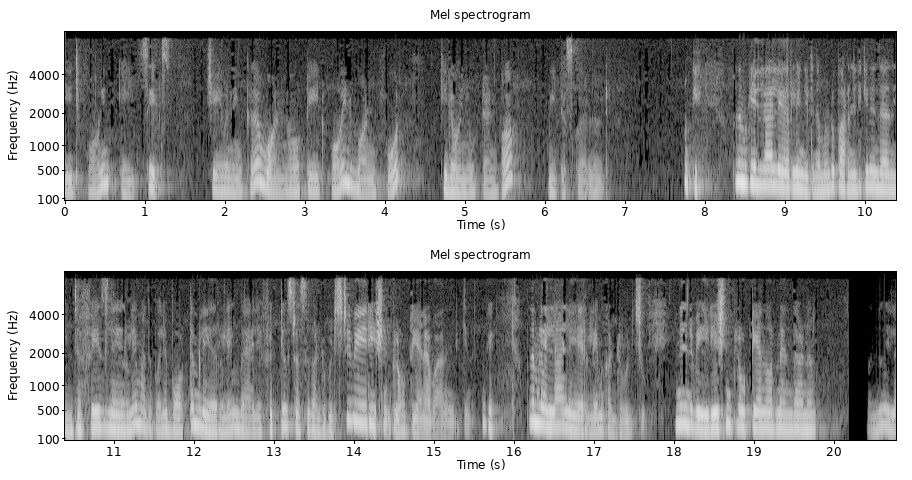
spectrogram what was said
eight point eight six ചെയ്യുമ്പോൾ നിങ്ങൾക്ക് one naught eight point one four kilo newton per metre square എന്ന് വരും. ഓക്കെ അപ്പോൾ നമുക്ക് എല്ലാ ലെയറിലെയും കിട്ടും. നമ്മളോട് പറഞ്ഞിരിക്കുന്ന എന്താണ്? ഇന്റർഫേസ് ലെയറിലെയും അതുപോലെ ബോട്ടം ലെയറിലെയും വാല്യൂ എഫക്റ്റീവ് സ്ട്രെസ് കണ്ടുപിടിച്ചിട്ട് വേരിയേഷൻ പ്ലോട്ട് ചെയ്യാനാണ് പറഞ്ഞിരിക്കുന്നത്. ഓക്കെ അപ്പോൾ നമ്മൾ എല്ലാ ലെയറിലെയും കണ്ടുപിടിച്ചു. ഇനി ഇതിന്റെ വേരിയേഷൻ പ്ലോട്ട് ചെയ്യാന്ന് പറഞ്ഞാൽ എന്താണ്? ഒന്നുമില്ല.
